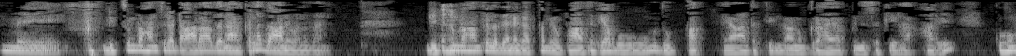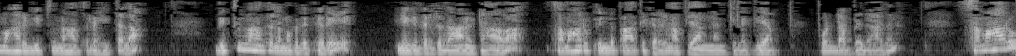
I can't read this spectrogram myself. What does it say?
මේ වික්ෂුන් වහන්සේලාට ආරාධනා කළා දානවන ගන්න. වික්ෂුන් වහන්සේලා දැනගත්තා මේ උපාසකයා බොහොම දුප්පත්. එයාට තියෙන අනුග්‍රහයක් වෙනස කියලා. හරි. කොහොම හරි වික්ෂුන් වහන්සේලා හිතලා වික්ෂුන් වහන්සේලා මොකද කරේ? මේ ගෙදරට දානට ආවා. සමහරු පින්ඩ පාති කරගෙන අපි යන්නම් කියලා ගියා. පොඩ්ඩක් බෙදාගෙන. සමහරු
